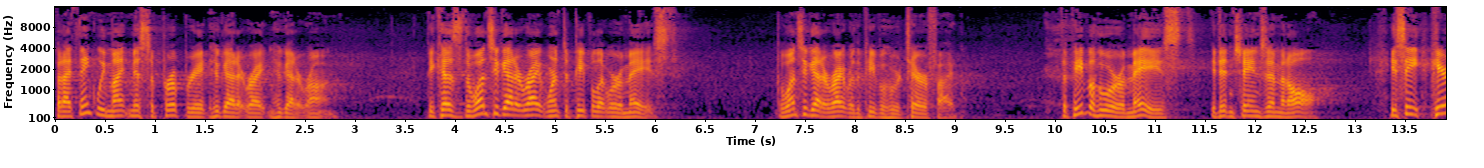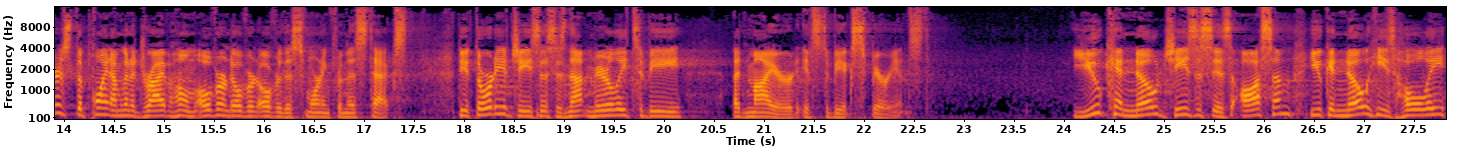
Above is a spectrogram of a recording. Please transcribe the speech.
But I think we might misappropriate who got it right and who got it wrong. Because the ones who got it right weren't the people that were amazed. The ones who got it right were the people who were terrified. The people who were amazed, it didn't change them at all. You see, here's the point I'm going to drive home over and over and over this morning from this text. The authority of Jesus is not merely to be admired, it's to be experienced. You can know Jesus is awesome. You can know he's holy.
